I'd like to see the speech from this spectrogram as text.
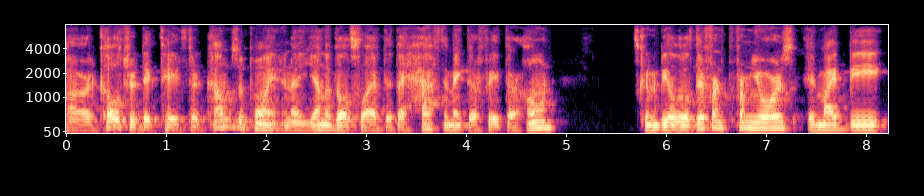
our culture dictates, there comes a point in a young adult's life that they have to make their faith their own it's going to be a little different from yours. It might be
